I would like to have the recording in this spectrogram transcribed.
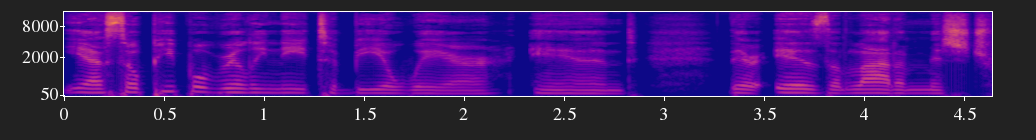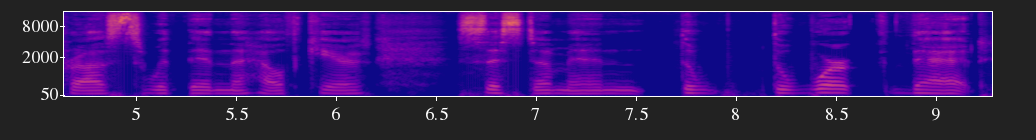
Yeah, so people really need to be aware, and there is a lot of mistrust within the healthcare system and the the work that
